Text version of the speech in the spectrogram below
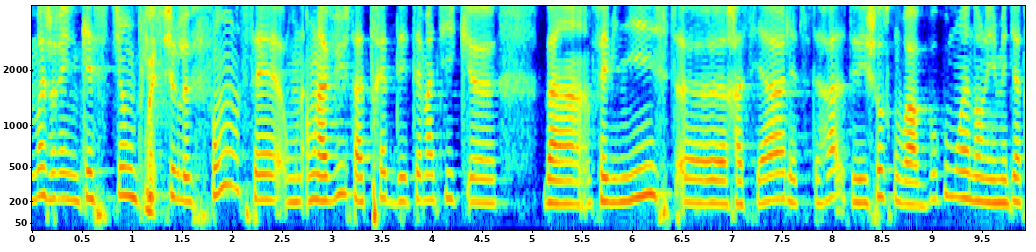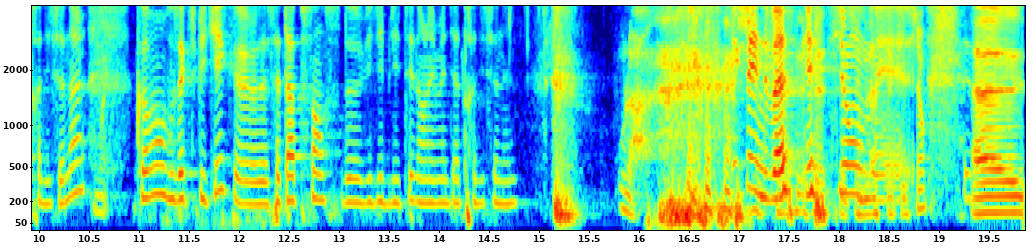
moi, j'aurais une question plus sur le fond. C'est, on, l'a vu, ça traite des thématiques ben, féministes, raciales, etc. C'est des choses qu'on voit beaucoup moins dans les médias traditionnels. Comment vous expliquez que cette absence de visibilité dans les médias traditionnels? Oula C'est une vaste question. Une vaste question. Euh,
